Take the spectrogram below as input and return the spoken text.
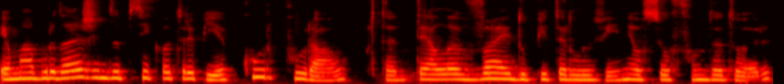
é uma abordagem de psicoterapia corporal, portanto ela vem do Peter Levine, é o seu fundador, uhum.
